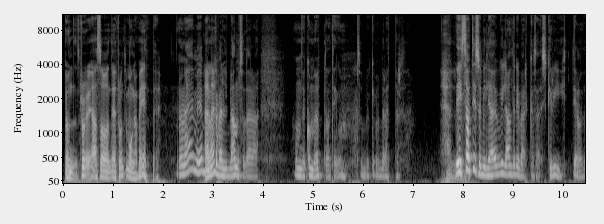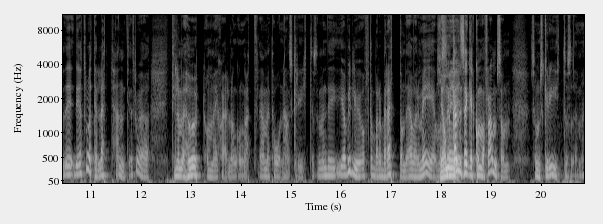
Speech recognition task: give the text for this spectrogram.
und- tror- Alltså jag tror inte många vet det. Nej men jag Eller? brukar väl ibland sådär om det kommer upp någonting så brukar jag väl berätta det. Är, samtidigt så vill jag, jag vill aldrig verka så här skrytig. eller. Det, det, jag tror att det är lätt hänt. Jag tror jag till och med hört om mig själv någon gång att ja, men Tony han skryter. Så, men det, jag vill ju ofta bara berätta om det jag varit med om. Ja, så men kan det säkert komma fram som, som skryt och sådär. Men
